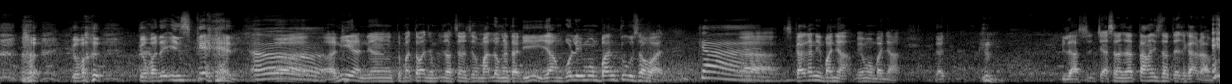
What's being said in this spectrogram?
kepada, kepada InScan. Ah. Ah, ni yang, yang teman-teman macam macam maklumkan tadi yang boleh membantu usahawan. Kan Ha, sekarang ni banyak, memang banyak. Dan, bila Cik Hasan datang ni saya tak cakap dah.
